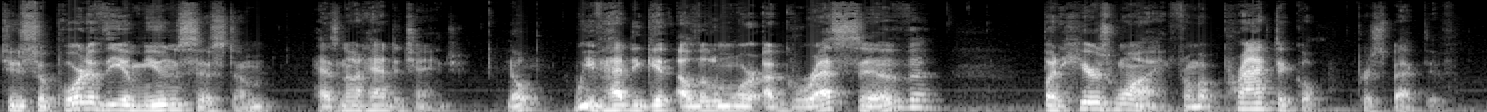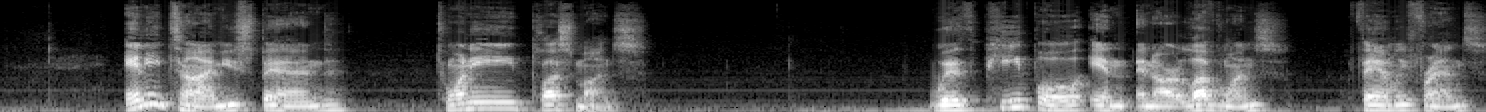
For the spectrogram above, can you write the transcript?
to support of the immune system has not had to change. Nope. We've had to get a little more aggressive but here's why from a practical perspective. Anytime you spend 20 plus months with people in, in our loved ones, family, friends,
